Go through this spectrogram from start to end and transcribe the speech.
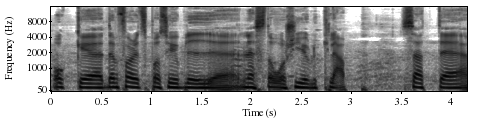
och eh, den förutspås ju bli eh, nästa års julklapp. Så att eh,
